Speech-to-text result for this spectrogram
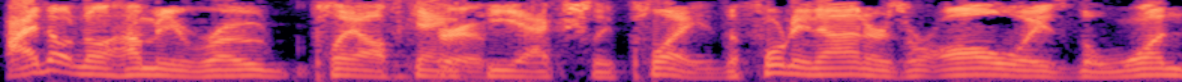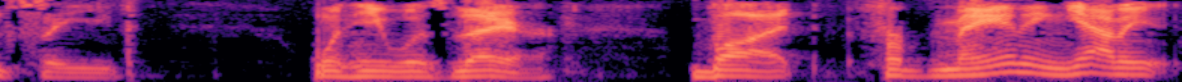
I don't know how many road playoff games True. he actually played. The 49ers were always the one seed when he was there. But for Manning, yeah, I mean,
